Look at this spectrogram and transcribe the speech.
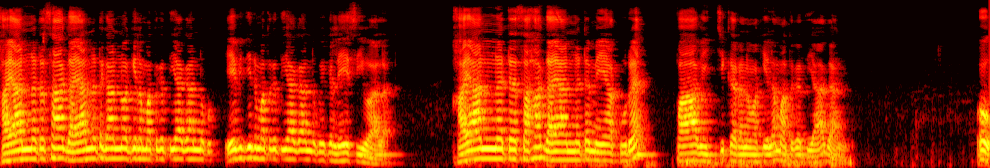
කයන්නට සහ ගයන්නට ගන්නවා කියලා මතක තියාගන්නකො. ඒ විදිහට මතක තියාගන්නකො. ඒක ලේසි ඔයාලට. කයන්නට සහ ගයන්නට මේ අකුර පාවිච්චි කරනවා කියලා මතක තියාගන්න. ඔව්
